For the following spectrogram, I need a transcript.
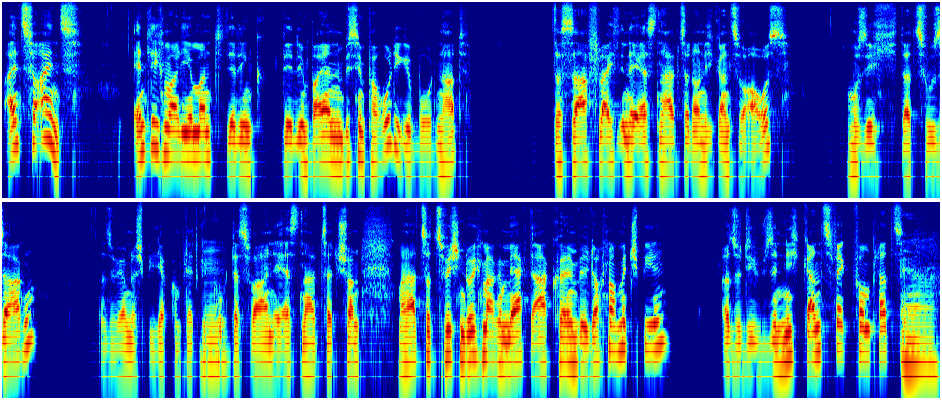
1 zu 1. Endlich mal jemand, der den, der den Bayern ein bisschen Paroli geboten hat. Das sah vielleicht in der ersten Halbzeit auch nicht ganz so aus, muss ich dazu sagen. Also wir haben das Spiel ja komplett Mhm. geguckt. Das war in der ersten Halbzeit schon. Man hat so zwischendurch mal gemerkt, ah, Köln will doch noch mitspielen. Also die sind nicht ganz weg vom Platz. Ja.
